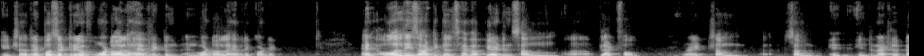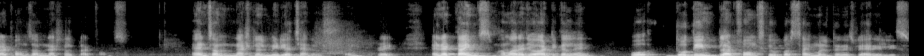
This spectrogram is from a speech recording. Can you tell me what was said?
it's a repository of what all i have written and what all i have recorded and all these articles have appeared in some uh, platform right some uh, some in, international platforms some national platforms and some national media channels and right and at times हमारे जो आर्टिकल हैं वो दो तीन प्लेटफॉर्म्स के ऊपर simultaneously I release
